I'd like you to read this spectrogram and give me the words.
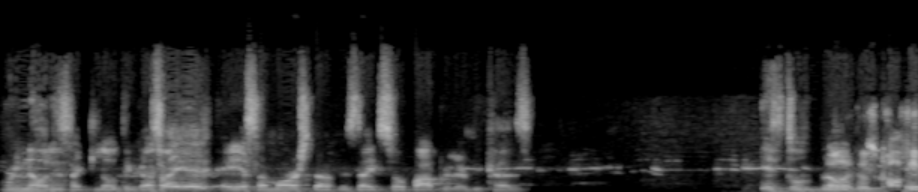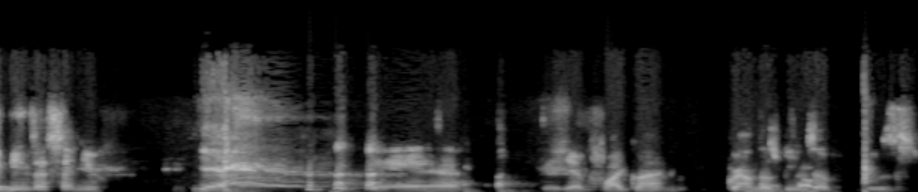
we notice like little things. That's why ASMR stuff is like so popular because it's those little oh, like those coffee beans I sent you. Yeah. yeah. Yeah. Before I ground ground those beans up, it was.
